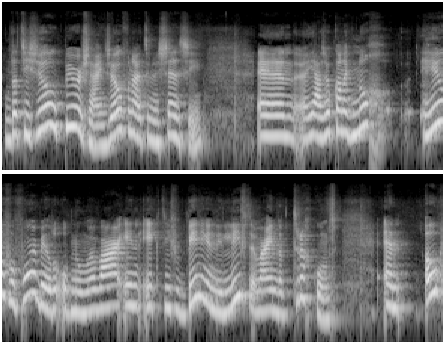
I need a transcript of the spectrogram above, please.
omdat die zo puur zijn, zo vanuit hun essentie. En uh, ja, zo kan ik nog heel veel voorbeelden opnoemen waarin ik die verbinding en die liefde, waarin dat terugkomt. En ook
